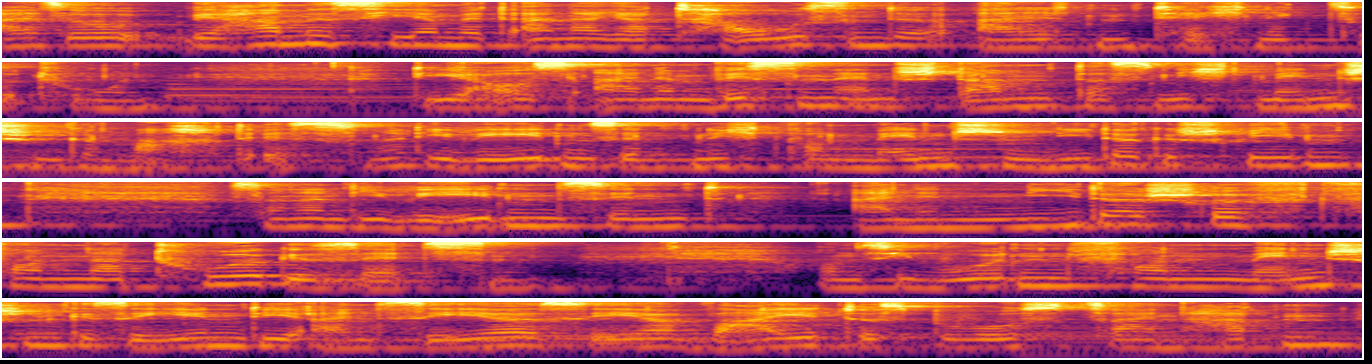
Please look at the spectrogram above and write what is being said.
Also wir haben es hier mit einer Jahrtausende alten Technik zu tun, die aus einem Wissen entstammt, das nicht menschengemacht ist. Ne, die Veden sind nicht von Menschen niedergeschrieben, sondern die Veden sind eine Niederschrift von Naturgesetzen. Und sie wurden von Menschen gesehen, die ein sehr, sehr weites Bewusstsein hatten,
